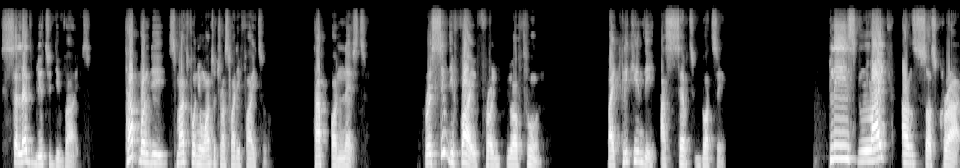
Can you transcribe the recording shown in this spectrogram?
Select Bluetooth device. Tap on the smartphone you want to transfer the file to. Tap on Next. Receive the file from your phone by clicking the Accept button. Please like and subscribe.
